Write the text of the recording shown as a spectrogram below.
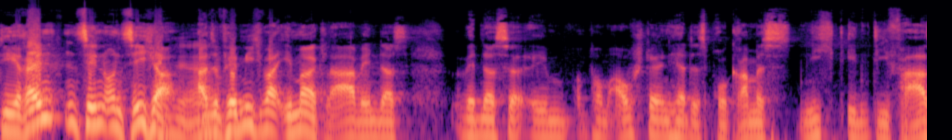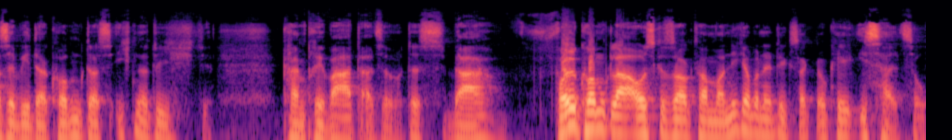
Die Renten sind uns sicher. Ja. Also für mich war immer klar, wenn das, wenn das eben vom Aufstellen her des Programmes nicht in die Phase wieder kommt, dass ich natürlich kein Privat, also das war vollkommen klar ausgesagt, haben wir nicht, aber nicht gesagt, okay, ist halt so.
